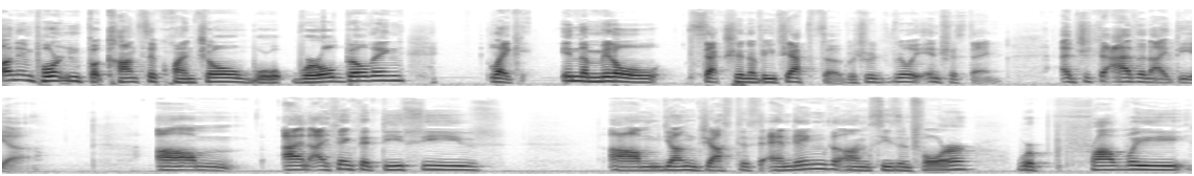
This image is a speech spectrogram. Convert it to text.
unimportant but consequential world building like in the middle section of each episode, which was really interesting. And just as an idea. Um and I think that DC's um, Young Justice endings on season four were probably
